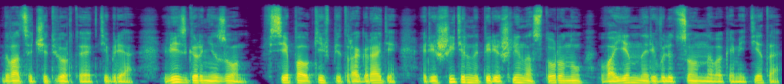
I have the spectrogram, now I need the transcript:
24 октября, весь гарнизон, все полки в Петрограде решительно перешли на сторону военно-революционного комитета,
